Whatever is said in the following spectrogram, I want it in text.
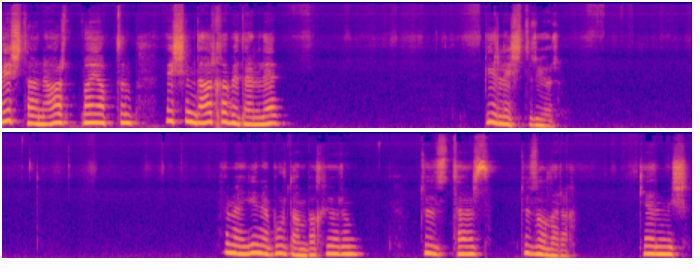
5 tane artma yaptım ve şimdi arka bedenle birleştiriyorum. Hemen yine buradan bakıyorum. Düz ters düz olarak gelmiş.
